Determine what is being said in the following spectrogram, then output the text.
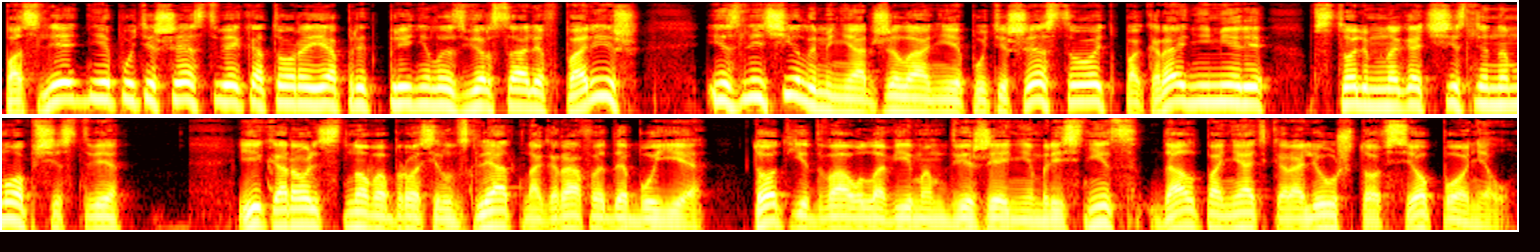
Последнее путешествие, которое я предпринял из Версаля в Париж, излечило меня от желания путешествовать, по крайней мере, в столь многочисленном обществе». И король снова бросил взгляд на графа де Буе. Тот едва уловимым движением ресниц дал понять королю, что все понял.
